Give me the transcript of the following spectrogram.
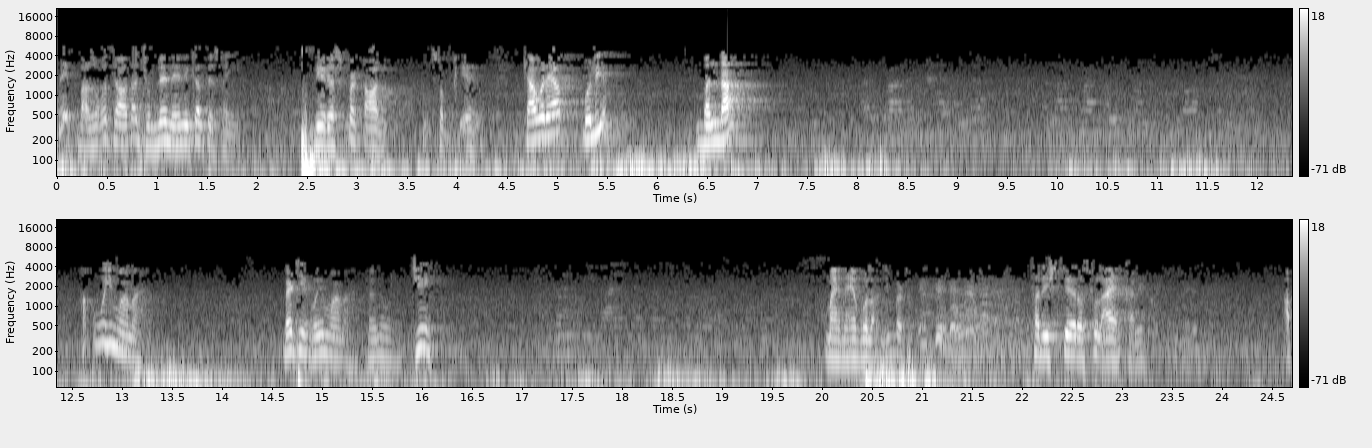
نہیں، بعض اوقات کیا ہوتا جملے نہیں نکلتے صحیح۔ بی ریسپیکٹ آل سب کیا بولے آپ؟ بولیے۔ بندہ۔ ہاں وہی مانا ہے۔ بیٹھیے، وہی مانا ہے۔ جی۔ میں نہیں بولا جی بیٹھو. فرشتے رسول آئے خالی اب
